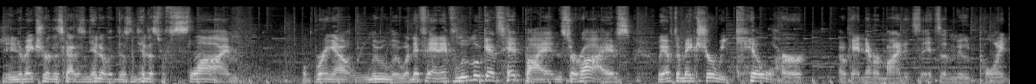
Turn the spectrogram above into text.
You need to make sure this guy doesn't hit it doesn't hit us with slime. We'll bring out Lulu, and if and if Lulu gets hit by it and survives, we have to make sure we kill her. Okay, never mind. It's it's a moot point.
